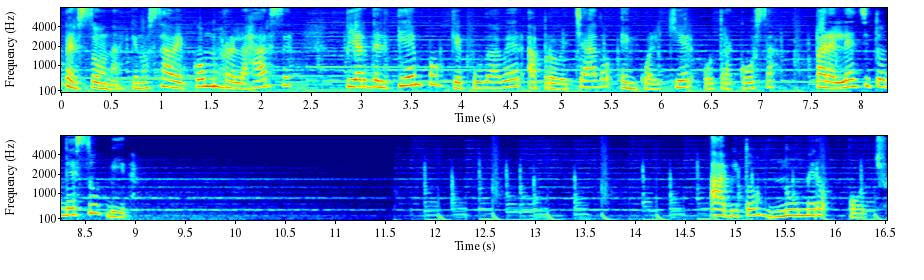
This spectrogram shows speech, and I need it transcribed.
persona que no sabe cómo relajarse pierde el tiempo que pudo haber aprovechado en cualquier otra cosa para el éxito de su vida. Hábito número 8.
